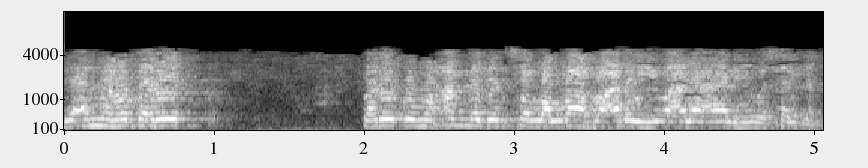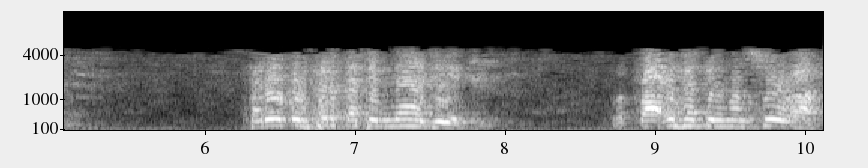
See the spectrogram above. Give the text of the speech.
لأنه طريق طريق محمد صلى الله عليه وعلى آله وسلم. طريق الفرقة الناجية والطائفة المنصورة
